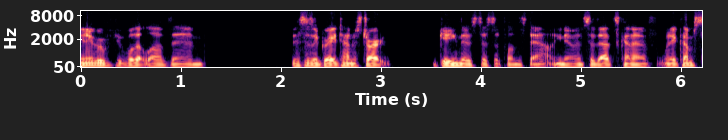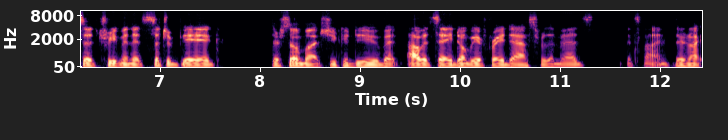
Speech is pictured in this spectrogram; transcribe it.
in a group of people that love them, this is a great time to start getting those disciplines down, you know. And so that's kind of when it comes to treatment, it's such a big there's so much you could do, but I would say don't be afraid to ask for the meds. It's fine. They're not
